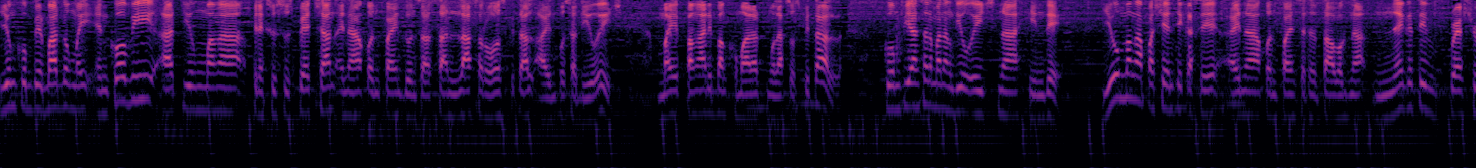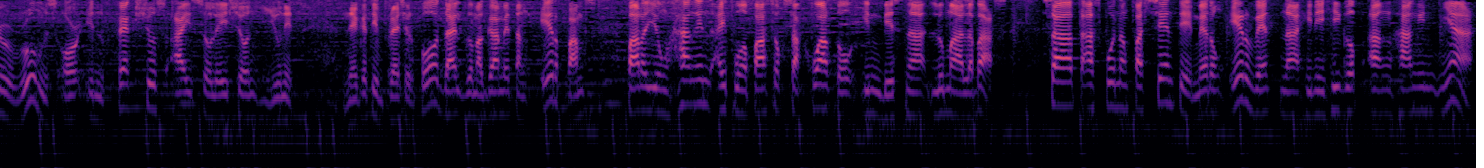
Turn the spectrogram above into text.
yung kumpirmadong may NCOV at yung mga pinagsususpetsan ay nakakonfine doon sa San Lazaro Hospital ayon po sa DOH. May panganibang kumalat mula sa ospital. Kumpiyansa naman ng DOH na hindi. Yung mga pasyente kasi ay na-confine sa tinatawag na negative pressure rooms or infectious isolation units. Negative pressure po dahil gumagamit ng air pumps para yung hangin ay pumapasok sa kwarto imbes na lumalabas. Sa taas po ng pasyente, merong air vent na hinihigop ang hangin niya.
